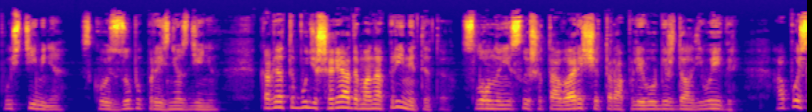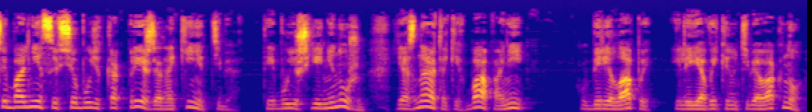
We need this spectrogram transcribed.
«Пусти меня», — сквозь зубы произнес Денин. «Когда ты будешь рядом, она примет это», — словно не слыша товарища, торопливо убеждал его Игорь. «А после больницы все будет как прежде, она кинет тебя. Ты будешь ей не нужен. Я знаю таких баб, они...» «Убери лапы, или я выкину тебя в окно»,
